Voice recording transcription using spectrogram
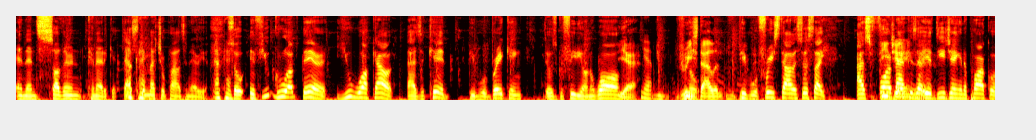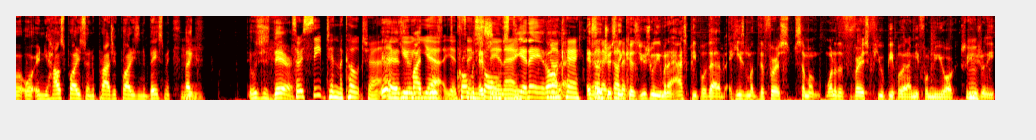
and then Southern Connecticut. That's Okay. the metropolitan area. Okay. So if you grew up there, you walk out as a kid, people were breaking. There was graffiti on the wall. Yeah. Yeah. You, you know, Freestyling. people were freestyling. So it's like as far back as that, yeah. yeah, DJing in the park or, or in your house parties or in the project parties in the basement. Like Mm. It was just there. So it's seeped in the culture. yeah, and it's you, my yeah, it's it's chromosomes, in your DNA. and all that. okay. It's got interesting got it. because usually when I ask people that, he's the first, some one of the first few people that I meet from New York. So Mm. usually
